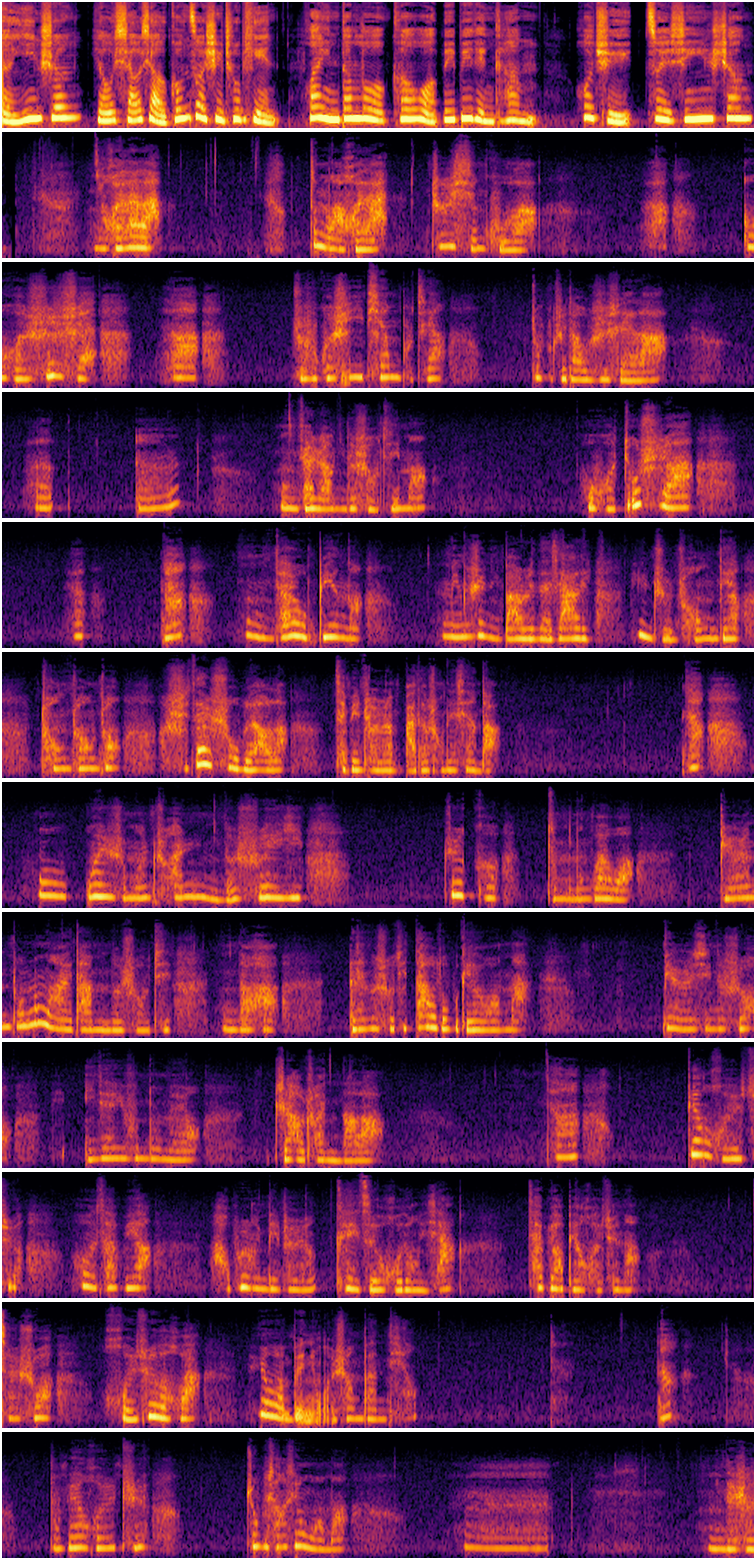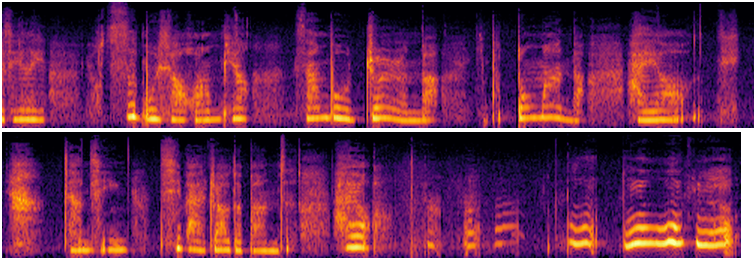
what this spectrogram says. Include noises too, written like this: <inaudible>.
本音声由小小工作室出品，欢迎登录科我 bb 点 com 获取最新音声。你回来啦？这么晚回来，真是辛苦了。啊，我是谁？啊，只不过是一天不见，就不知道我是谁啦。嗯，嗯，你在找你的手机吗？我就是啊。啊，你才有病呢！明明是你把我扔在家里，一直充电，充充充，实在受不了了，才变成人拔掉充电线的。啊，我为什么穿你的睡衣？这个怎么能怪我？别人都那么爱他们的手机，你倒好，连个手机套都不给我买。变人形的时候。一件衣服都没有，只好穿你的了。啊，变回去，我才不要！好不容易变成人，可以自由活动一下，才不要变回去呢。再说，回去的话，又要被你玩上半天。啊，不变回去，就不相信我吗？嗯，你的手机里。四部小黄片，三部真人的，一部动漫的，还有 <laughs> 将近七百兆的本子，还有，不不我觉，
